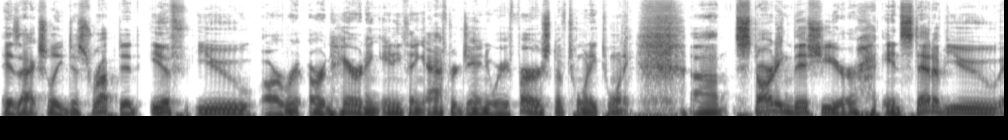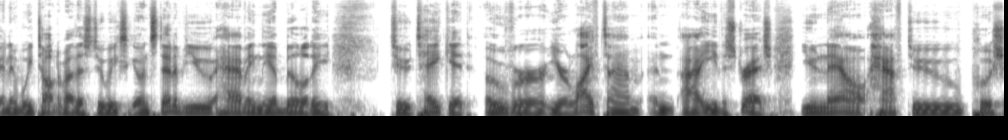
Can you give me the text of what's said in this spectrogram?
is actually disrupted if you are are inheriting anything after January 1st of 2020 um, starting this year instead of you and we talked about this two weeks ago instead of you having the ability to take it over your lifetime, and i.e., the stretch, you now have to push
